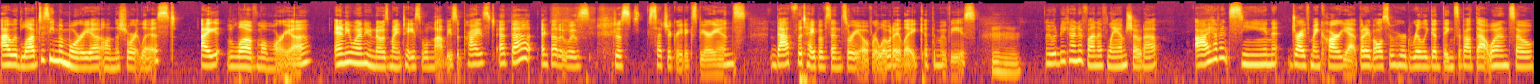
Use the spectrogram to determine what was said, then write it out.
I would love to see Memoria on the short list. I love Memoria. Anyone who knows my taste will not be surprised at that. I thought it was just such a great experience. That's the type of sensory overload I like at the movies. Mm-hmm. It would be kind of fun if Lamb showed up. I haven't seen Drive My Car yet, but I've also heard really good things about that one, so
